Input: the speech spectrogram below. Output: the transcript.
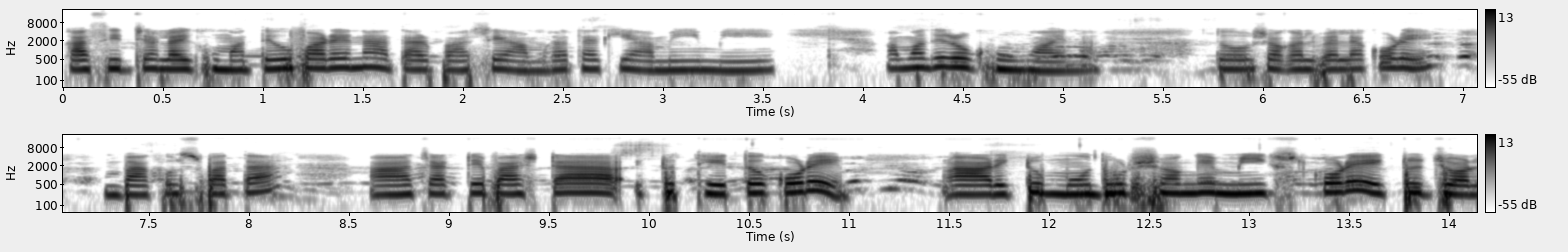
কাশির জ্বালায় ঘুমাতেও পারে না, তার পাশে আমরা থাকি, আমি, মেয়ে, আমাদেরও ঘুম হয় না। তো সকালবেলা করে বাকস পাতা চারটে পাঁচটা একটু থেতো করে আর একটু মধুর সঙ্গে মিক্সড করে একটু জল,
